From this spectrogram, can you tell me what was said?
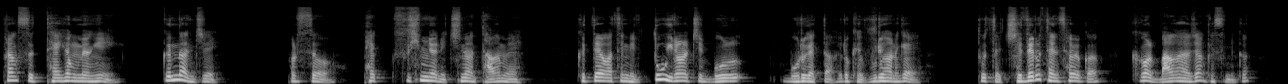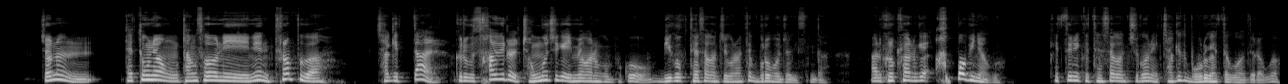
프랑스 대혁명이 끝난 지 벌써 백 수십 년이 지난 다음에 그때와 같은 일이 또 일어날지 모르, 모르겠다. 이렇게 우려하는 게 도대체 제대로 된 사회일까요? 그걸 막아야 하지 않겠습니까? 저는 대통령 당선인인 트럼프가 자기 딸 그리고 사위를 정무직에 임명하는 걸 보고 미국 대사관 직원한테 물어본 적이 있습니다. 아니 그렇게 하는 게 합법이냐고. 그랬더니 그 대사관 직원이 자기도 모르겠다고 하더라고요.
